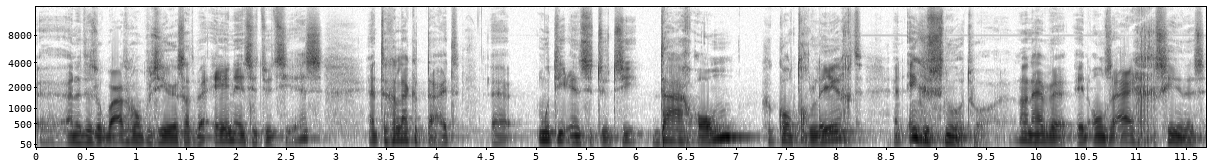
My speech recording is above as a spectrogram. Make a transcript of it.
Uh, en het is ook buitengewoon plezierig dat bij één institutie is. En tegelijkertijd uh, moet die institutie daarom gecontroleerd en ingesnoerd worden. Dan hebben we in onze eigen geschiedenis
